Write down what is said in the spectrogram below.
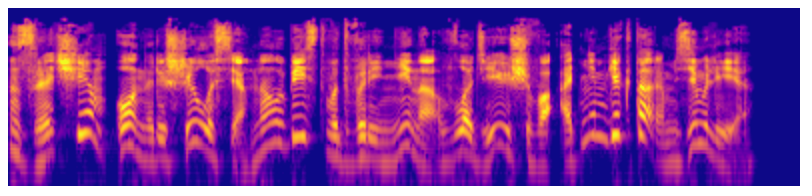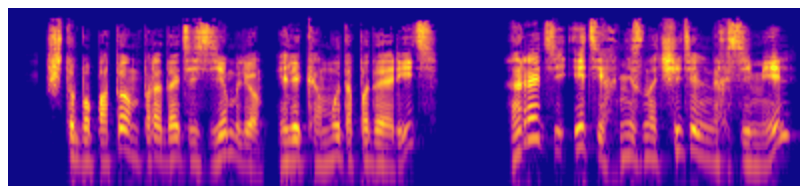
Зачем он решился на убийство дворянина, владеющего одним гектаром земли? Чтобы потом продать землю или кому-то подарить? Ради этих незначительных земель?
